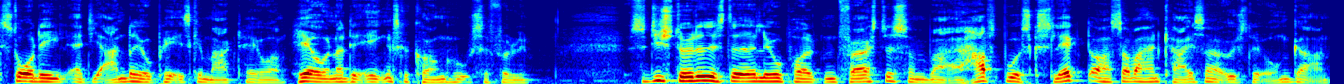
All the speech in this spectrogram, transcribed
stor del af de andre europæiske magthavere, herunder det engelske kongehus selvfølgelig. Så de støttede i stedet Leopold den første, som var af Habsburgsk slægt, og så var han kejser af Østrig-Ungarn.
